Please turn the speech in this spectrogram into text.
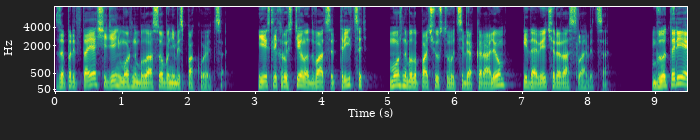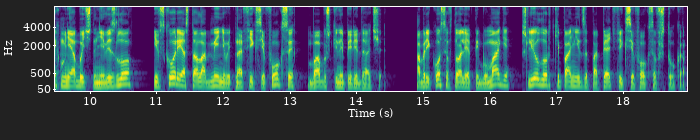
за предстоящий день можно было особо не беспокоиться. Если хрустело 20-30, можно было почувствовать себя королем и до вечера расслабиться. В лотереях мне обычно не везло, и вскоре я стал обменивать на фикси-фоксы бабушкины передачи. Абрикосы в туалетной бумаге шли у лорд Кипанидзе по 5 фикси-фоксов штука.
